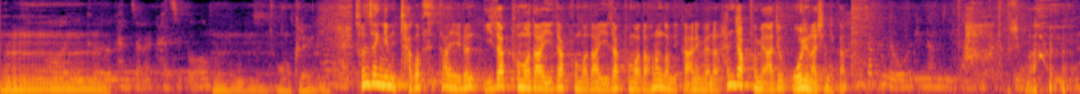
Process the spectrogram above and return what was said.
음. 거의 그 감정을 가지고 음, 어, 그래요. 선생님 작업 스타일은 이 작품마다 이 작품마다 이 작품마다 하는 겁니까? 아니면 한 작품에 아주 올인하십니까? 한 작품에 올인합니다. 그러시구나. 네.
